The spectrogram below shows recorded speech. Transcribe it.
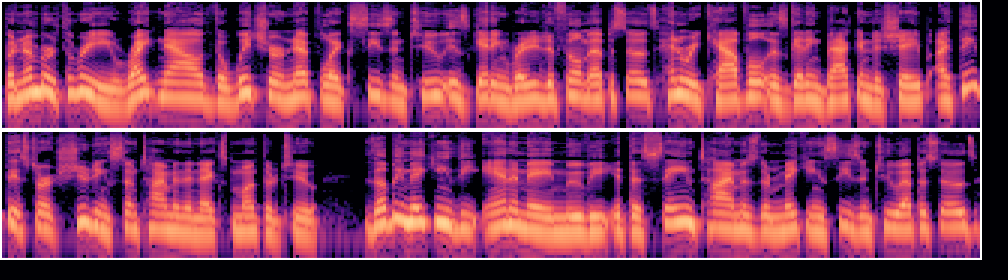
But number three, right now, The Witcher Netflix season two is getting ready to film episodes. Henry Cavill is getting back into shape. I think they start shooting sometime in the next month or two. They'll be making the anime movie at the same time as they're making season 2 episodes,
